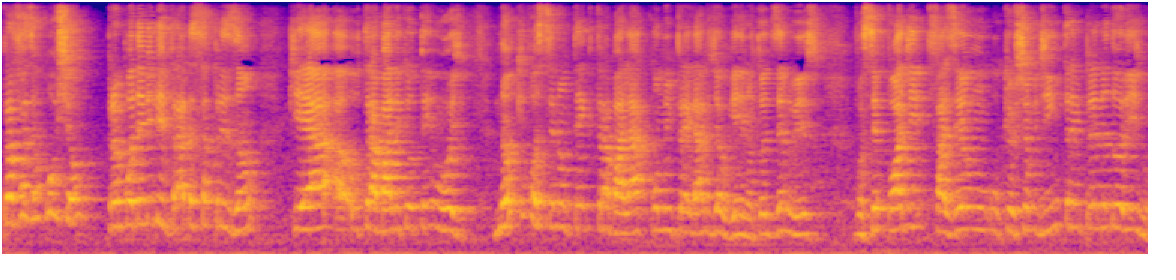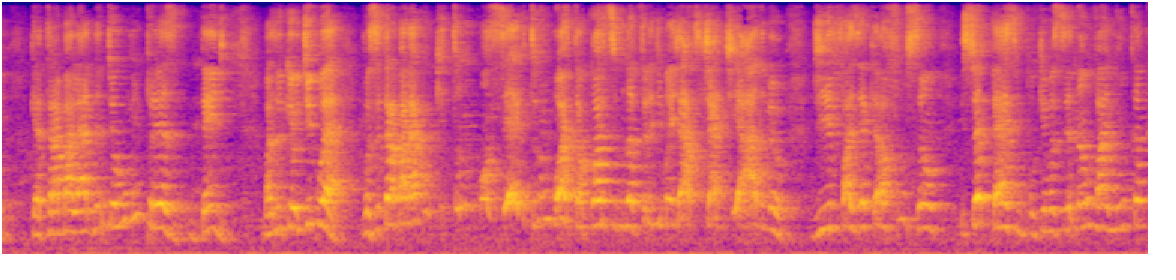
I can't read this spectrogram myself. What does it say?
para fazer um colchão, para eu poder me livrar dessa prisão que é a, a, o trabalho que eu tenho hoje. Não que você não tenha que trabalhar como empregado de alguém, não estou dizendo isso você pode fazer um, o que eu chamo de intraempreendedorismo, que é trabalhar dentro de alguma empresa, entende? Mas o que eu digo é, você trabalhar com o que tu não consegue, tu não gosta, tu acorda segunda-feira de manhã já chateado, meu, de ir fazer aquela função. Isso é péssimo, porque você não vai nunca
